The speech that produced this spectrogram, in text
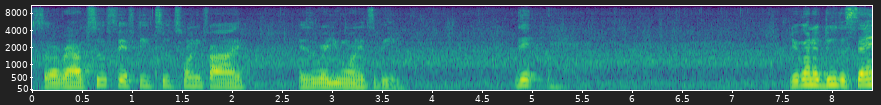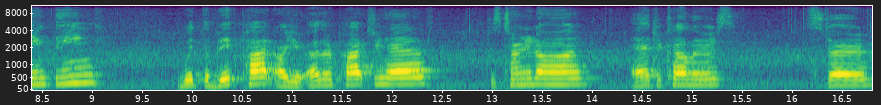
so around 250, 225 is where you want it to be. Then you're gonna do the same thing with the big pot or your other pots you have. Just turn it on, add your colors, stir,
